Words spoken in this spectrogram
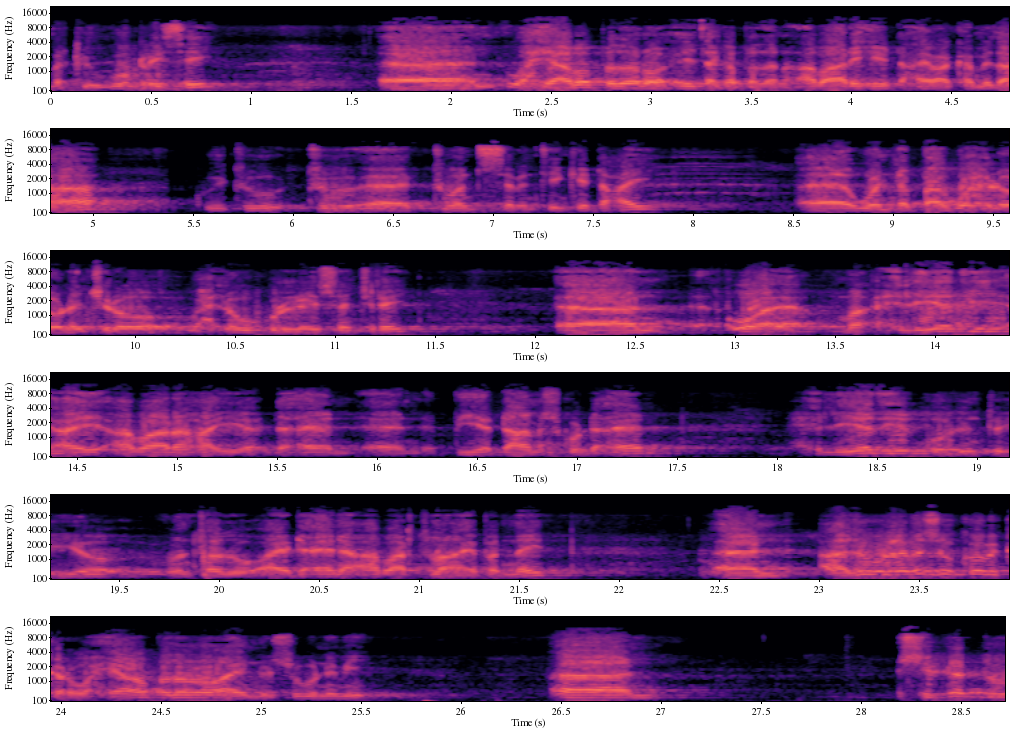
markii ugu horraysay waxyaabo badan oo ciida ka badan. Abaarihii dhacay baa ka mid ahaa. Kuwii kii dhacay wendabag wax la odhan jiro wax lagu kululeysan jiray. Xilliyadii ay abaaraha iyo dhaceen biyo dhaamis ku dhaceen. Xilliyadii quudintu iyo cuntadu ay dhaceen abaartuna ay badnayd. Adigu lama soo koobi karo waxyaabo badan oo aynu isugu nimi. Shirkaddu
